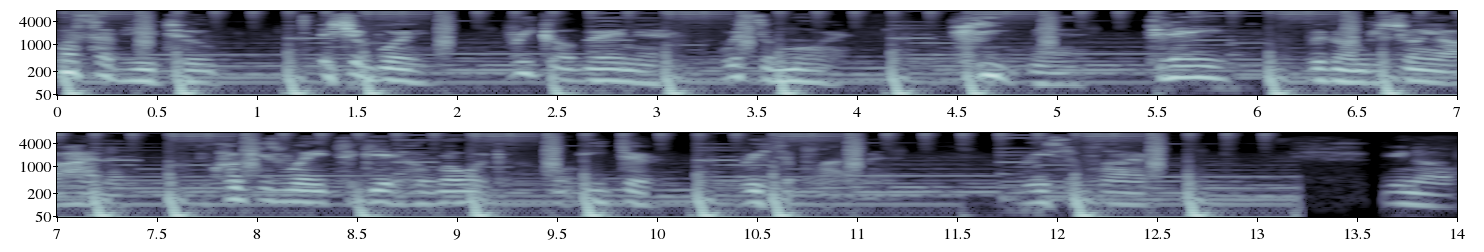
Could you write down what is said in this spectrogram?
What's up, YouTube? It's your boy Rico Billionaire with some more heat, man. Today, we're gonna be showing y'all how to the quickest way to get heroic on Ether resupply, man. Resupply, you know,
